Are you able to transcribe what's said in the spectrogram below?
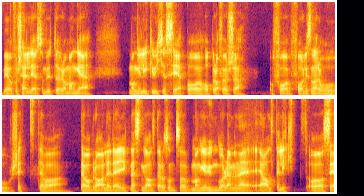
vi er jo forskjellige som utøvere. Mange, mange liker jo ikke å se på hoppere før seg og få, få litt sånn der Oh, shit, det var, det var, bra, eller det gikk nesten galt, eller sånt. Så mange unngår det, men jeg har alltid likt å se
